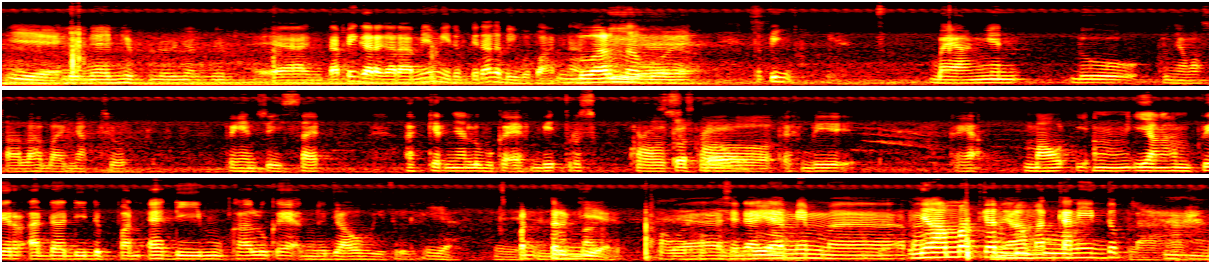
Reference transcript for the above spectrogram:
Iya. dunia ini penuh dengan meme. Ya, tapi gara-gara meme hidup kita lebih berwarna. berwarna Iya. boy. Tapi bayangin lu punya masalah banyak cuy. Pengen suicide. Akhirnya lu buka FB terus scroll Scroll, scroll FB kayak maut yang yang hampir ada di depan eh di muka lu kayak ngejauh gitu iya cepat pergi ya Ya, setidaknya Iya. meme eh, apa? menyelamatkan menyelamatkan hidupmu. hidup lah. Mm-mm.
